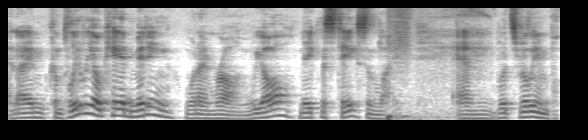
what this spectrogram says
And I'm completely okay admitting when I'm wrong. We all make mistakes in life. And what's really important.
